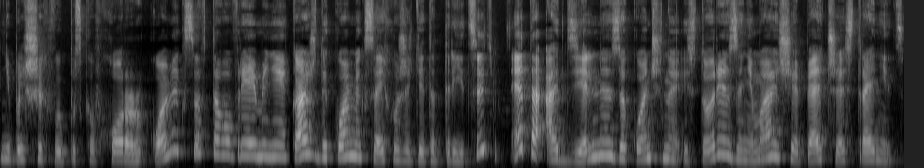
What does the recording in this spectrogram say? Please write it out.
небольших выпусков хоррор-комиксов того времени. Каждый комикс, а их уже где-то 30, это отдельная законченная история, занимающая 5-6 страниц.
